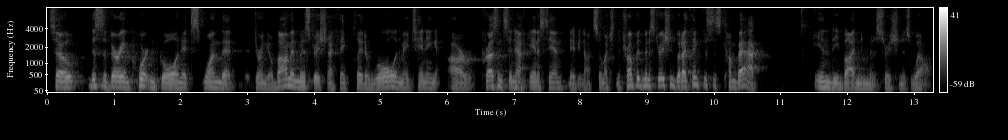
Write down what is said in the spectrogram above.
So this is a very important goal, and it's one that during the Obama administration, I think played a role in maintaining our presence in Afghanistan, maybe not so much in the Trump administration, but I think this has come back in the Biden administration as well.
